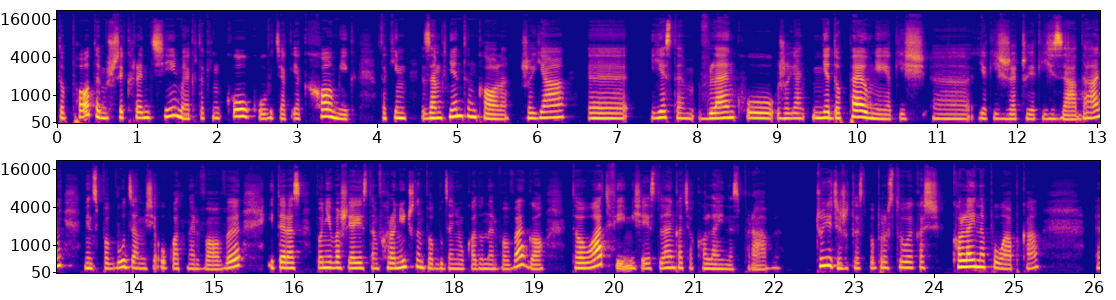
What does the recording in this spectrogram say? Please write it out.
to potem już się kręcimy jak w takim kółku, jak, jak chomik, w takim zamkniętym kole, że ja y, jestem w lęku, że ja nie dopełnię jakichś, y, jakichś rzeczy, jakichś zadań, więc pobudza mi się układ nerwowy i teraz, ponieważ ja jestem w chronicznym pobudzeniu układu nerwowego, to łatwiej mi się jest lękać o kolejne sprawy. Czujecie, że to jest po prostu jakaś kolejna pułapka, y,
